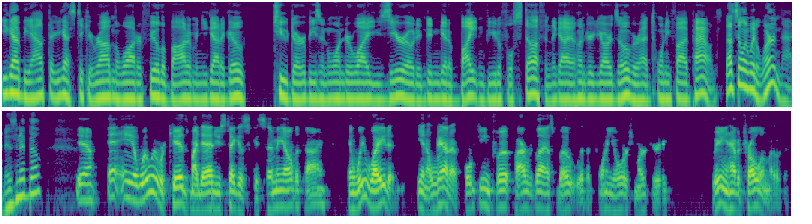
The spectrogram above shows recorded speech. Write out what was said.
You got to be out there. You got to stick your rod in the water, feel the bottom, and you got to go two derbies and wonder why you zeroed and didn't get a bite and beautiful stuff. And the guy 100 yards over had 25 pounds. That's the only way to learn that, isn't it, Bill? Yeah. And, and, when we were kids, my dad used to take us to Kissimmee all the time, and we waited. You know, we had a 14 foot fiberglass boat with a 20 horse Mercury. We didn't have a trolling motor.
